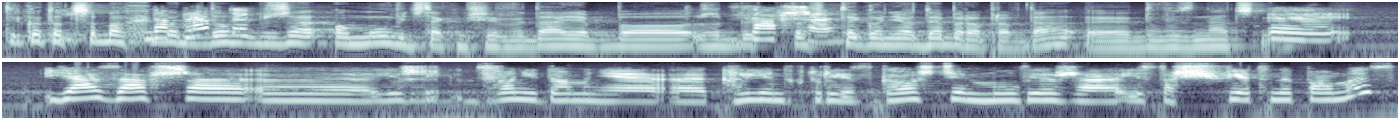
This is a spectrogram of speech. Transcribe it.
Tylko to trzeba chyba Naprawdę- dobrze omówić, tak mi się wydaje, bo żeby Zawsze. ktoś tego nie odebrał, prawda? E, Dwuznacznie. E, Ja zawsze, e, jeżeli dzwoni do mnie e, klient, który jest gościem, mówię, że jest to świetny pomysł.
